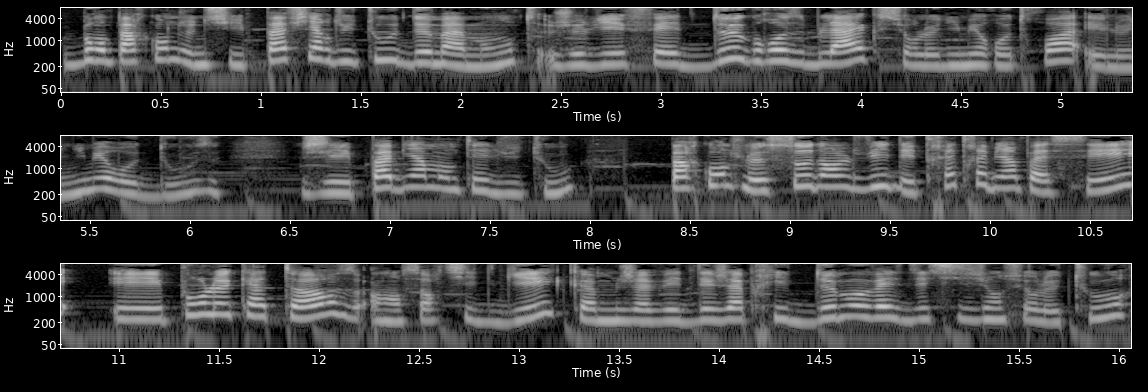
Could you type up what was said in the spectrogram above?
Bon, par contre, je ne suis pas fière du tout de ma monte. Je lui ai fait deux grosses blagues sur le numéro 3 et le numéro 12. J'ai pas bien monté du tout. Par contre, le saut dans le vide est très très bien passé. Et pour le 14, en sortie de guet, comme j'avais déjà pris deux mauvaises décisions sur le tour,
